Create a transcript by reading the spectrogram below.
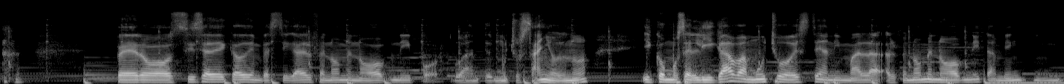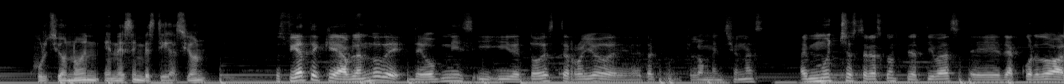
pero sí se ha dedicado a investigar el fenómeno ovni por durante muchos años, ¿no? Y como se ligaba mucho este animal al fenómeno ovni, también incursionó en, esa investigación. Pues fíjate que hablando de, ovnis y, de todo este rollo de que, lo mencionas, hay muchas teorías conspirativas eh, de acuerdo a,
